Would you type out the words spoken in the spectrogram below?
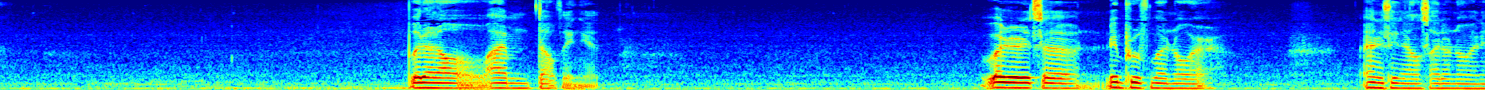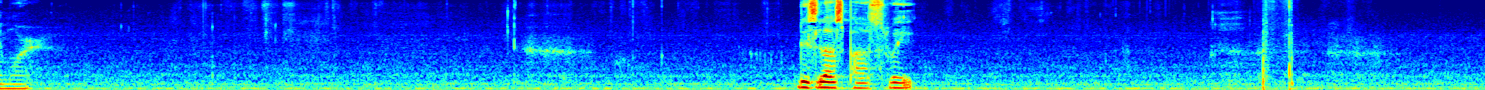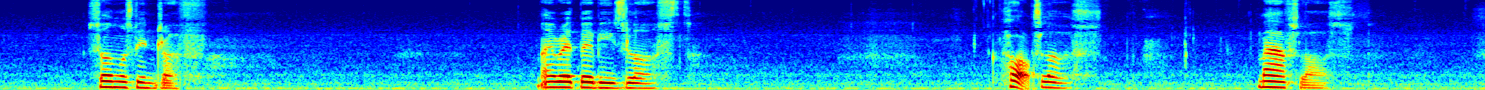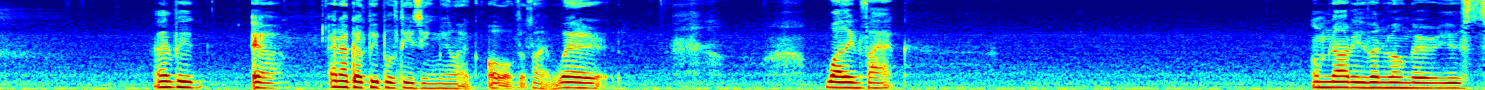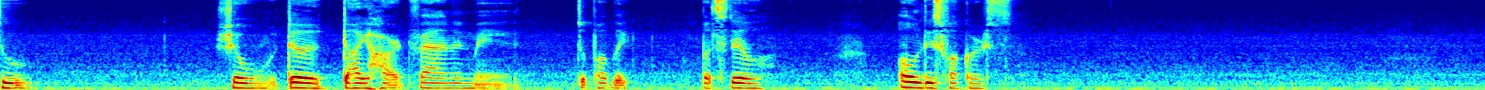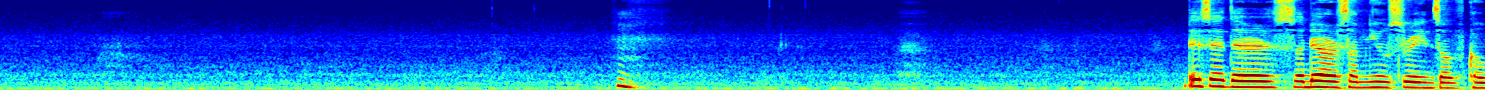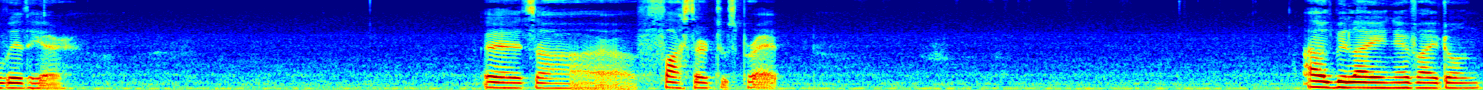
But now I'm doubting it. Whether it's an improvement or anything else, I don't know anymore. This last past week, it's almost been rough. My red baby is lost. Hawk's lost. Math's lost. And we, yeah, and I got people teasing me like all of the time. Where, while in fact, I'm not even longer used to show the die-hard fan in me to public, but still, all these fuckers. They say there's there are some new strains of COVID here. It's uh, faster to spread. I would be lying if I don't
